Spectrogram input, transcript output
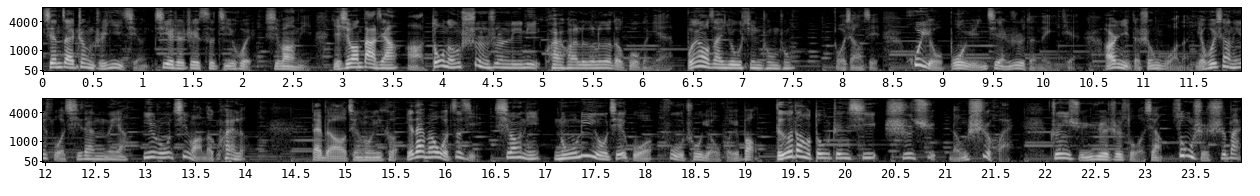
现在正值疫情，借着这次机会，希望你也希望大家啊都能顺顺利利、快快乐乐的过个年，不要再忧心忡忡。我相信会有拨云见日的那一天，而你的生活呢，也会像你所期待的那样一如既往的快乐。代表轻松一刻，也代表我自己，希望你努力有结果，付出有回报，得到都珍惜，失去能释怀，追寻月之所向，纵使失败，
